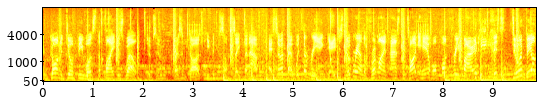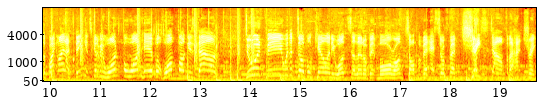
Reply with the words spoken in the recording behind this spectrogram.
Baron gone, and Doinb wants the fight as well. Jumps in present guard, keeping himself safe for now. SOFM with the re-engage. Nuguri on the front line as the target here. Huanfeng free firing. This Doinb on the back line. I think it's going to be one for one here, but Huanfeng is down. Doinb with a double kill, and he wants a little bit more on top of it. SOFM chased down for the hat trick,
